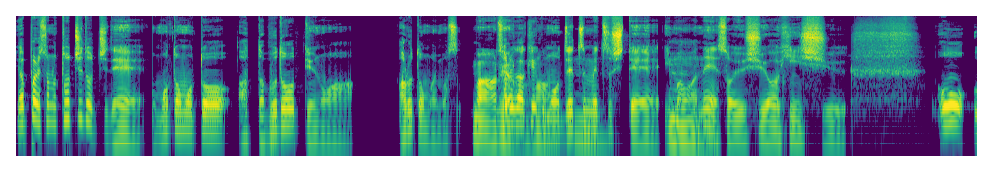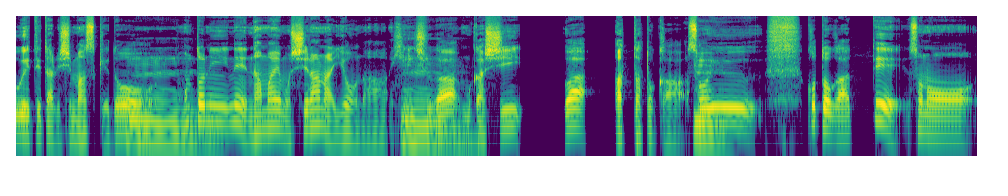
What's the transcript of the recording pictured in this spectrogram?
やっぱりその土地土地でもともとあったブドウっていうのはあると思います。まあそれが結構もう絶滅して、今はね、そういう主要品種を植えてたりしますけど、うん。本当にね名前も知らないような品種がうん。昔はあったとか、そういうことがあってその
